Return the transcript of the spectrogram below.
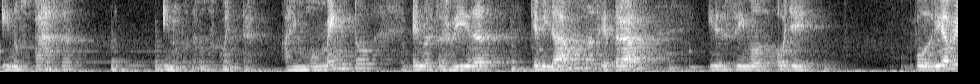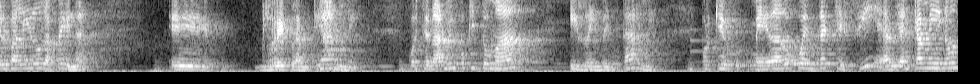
y nos pasa y no nos damos cuenta. Hay un momento en nuestras vidas que miramos hacia atrás y decimos, oye, podría haber valido la pena eh, replantearme, cuestionarme un poquito más y reinventarme, porque me he dado cuenta que sí, habían caminos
